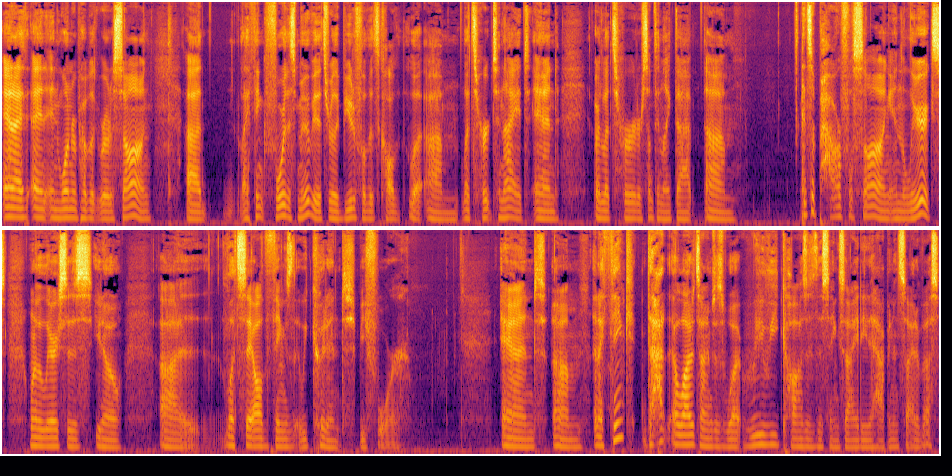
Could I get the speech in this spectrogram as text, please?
And I and, and One Republic wrote a song. Uh, I think for this movie that's really beautiful that's called um, "Let's Hurt Tonight" and or "Let's Hurt" or something like that. Um, it's a powerful song, and the lyrics. One of the lyrics is, you know, uh, let's say all the things that we couldn't before. And um, and I think that a lot of times is what really causes this anxiety to happen inside of us,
